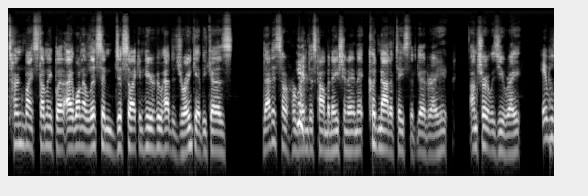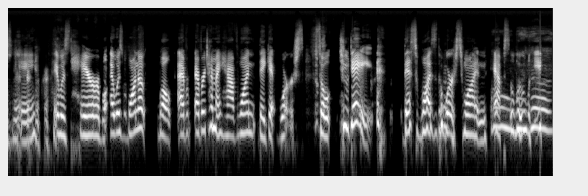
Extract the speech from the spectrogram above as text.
turned my stomach, but I want to listen just so I can hear who had to drink it because that is a horrendous combination and it could not have tasted good, right? I'm sure it was you, right? It was me. it was terrible. It was one of well, every every time I have one, they get worse. So to date, this was the worst one. Absolutely. Oh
